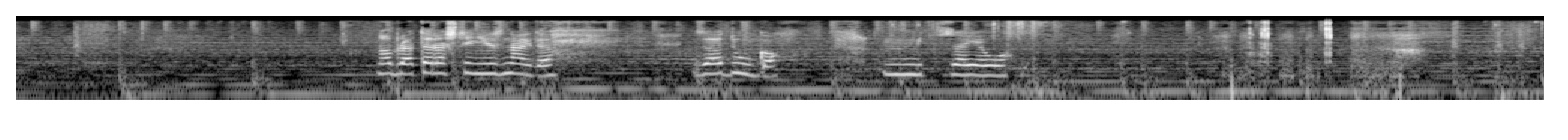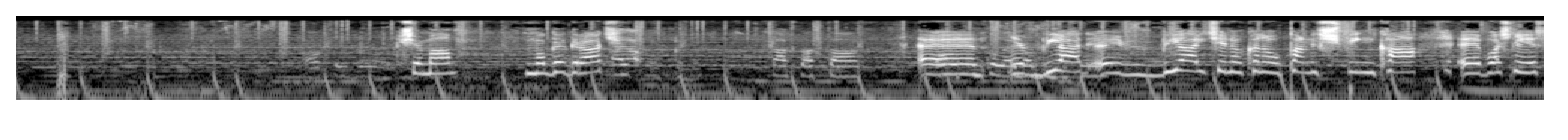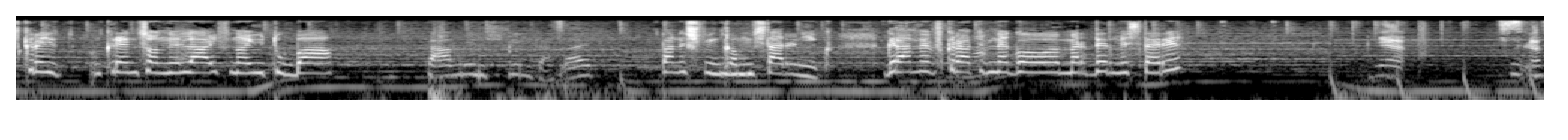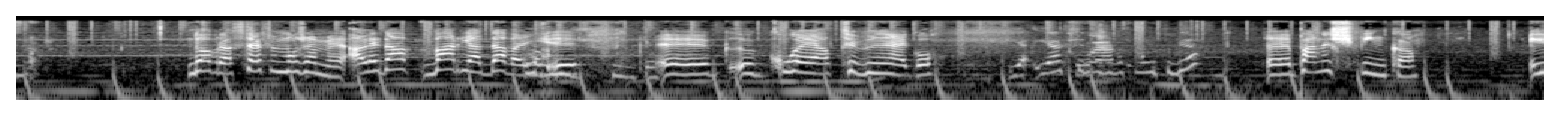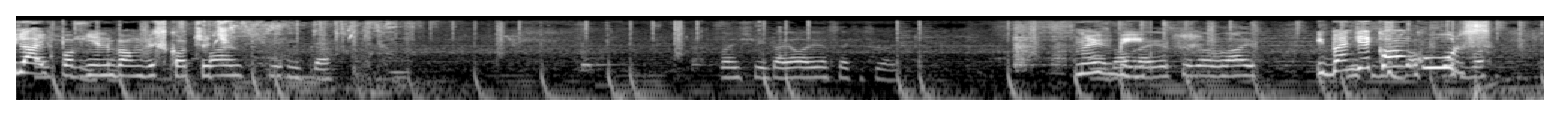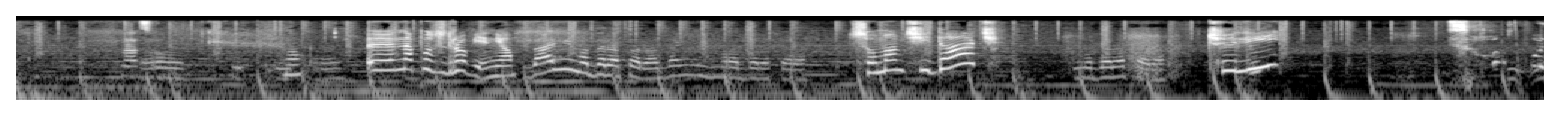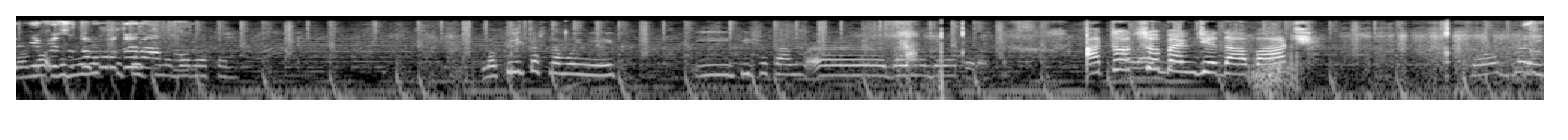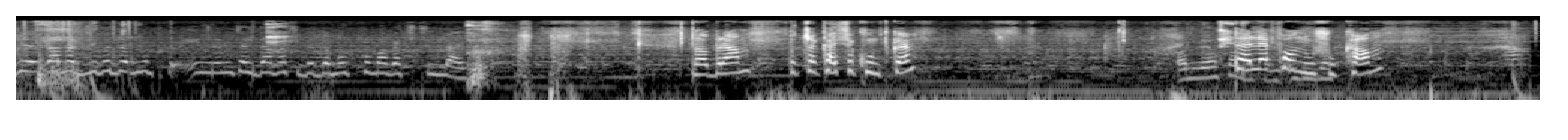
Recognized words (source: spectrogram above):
Dobra, teraz cię nie znajdę. Za długo mi to zajęło. Siema, mogę grać? Tak, tak, tak. E, kolega wbija, e, wbijajcie na kanał Pan Świnka. E, właśnie jest krę, kręcony live na YouTube'a. Kamil Świnka, tak? Pan Świnka, mój stary nick. Gramy w kreatywnego Murder Mystery. Nie. Strefa. Dobra, strefy możemy, ale da, wariat dawaj Świnka. e, k- kreatywnego. Ja, jak się nazywasz na YouTubie? E, Pan Świnka. I live powinien wam wyskoczyć. Pan Świnka. Pan Świnka, ale jest jakiś live. No i wbij. Dobra, jest jeden live. I będzie konkurs Na co? No. e, na pozdrowienia. Daj mi moderatora, daj mi moderatora. Co mam ci dać? Moderatora. Czyli? Co? No, nie mo- wie, co to wiesz, co moderator. jest moderator. No klikasz na mój nick i pisze tam e, daj moderatora. A to co będzie dawać? No będzie dawać, że będę mógł innym też dawać i będę mógł pomagać ci live. Dobra, poczekaj sekundkę. Telefonu szukam.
